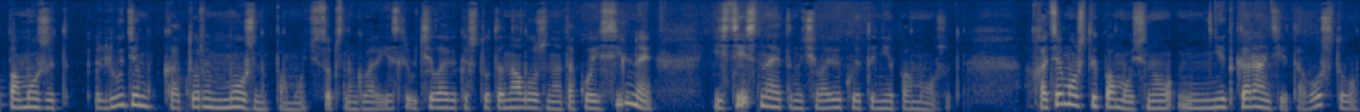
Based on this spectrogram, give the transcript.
поможет людям, которым можно помочь, собственно говоря. Если у человека что-то наложено такое сильное, естественно, этому человеку это не поможет. Хотя может и помочь, но нет гарантии того, что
